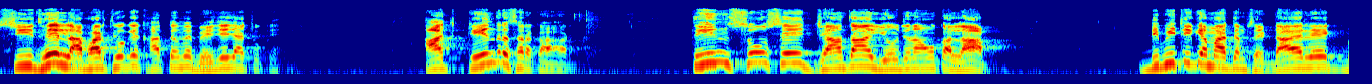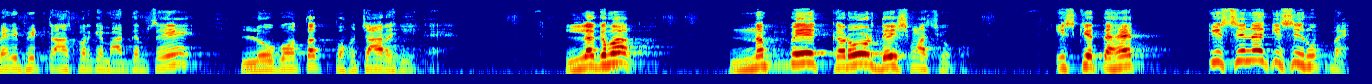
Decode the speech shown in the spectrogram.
सीधे लाभार्थियों के खाते में भेजे जा चुके हैं। आज केंद्र सरकार 300 से ज़्यादा योजनाओं का लाभ डीबीटी के माध्यम से, डायरेक्ट बेनिफिट ट्रांसफ़र के माध्यम से लोगों तक पहुँचा रही है। लगभग 90 करोड़ देशवासियों को इसके तहत किसी न किसी रूप में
